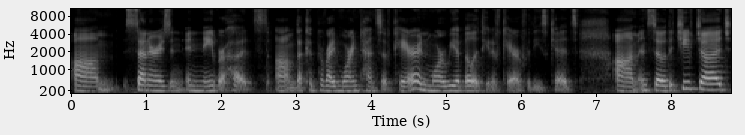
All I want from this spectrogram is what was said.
um, centers in, in neighborhoods um, that could provide more intensive care and more rehabilitative care for these kids. Um, and so the chief judge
